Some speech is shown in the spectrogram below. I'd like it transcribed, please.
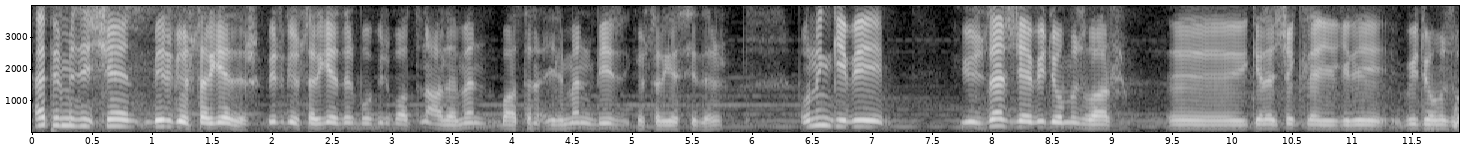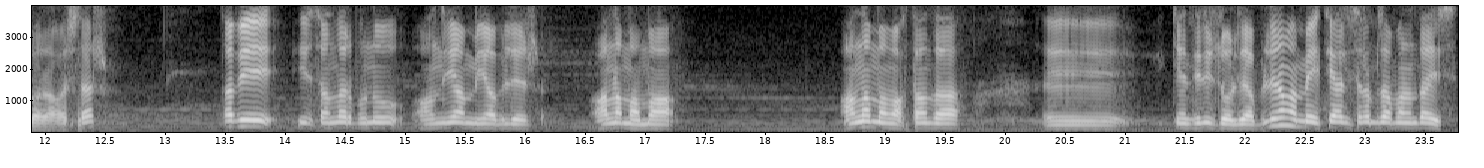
hepimiz için bir göstergedir. Bir göstergedir. Bu bir batın alemin, batın ilmin bir göstergesidir. Bunun gibi yüzlerce videomuz var. Ee, gelecekle ilgili videomuz var arkadaşlar. Tabi insanlar bunu anlayamayabilir. Anlamama anlamamaktan da e, kendini zorlayabilir ama Mehdi Aleyhisselam zamanındayız.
